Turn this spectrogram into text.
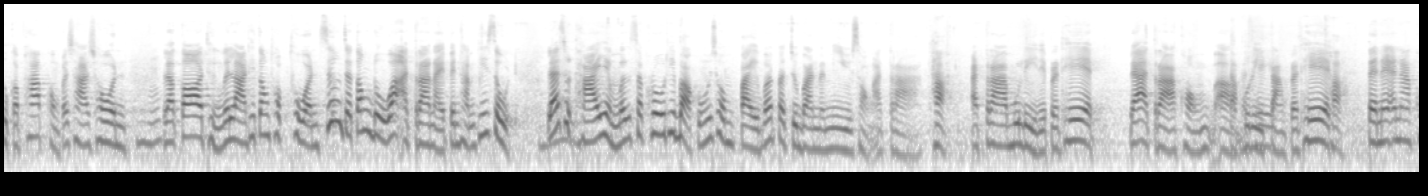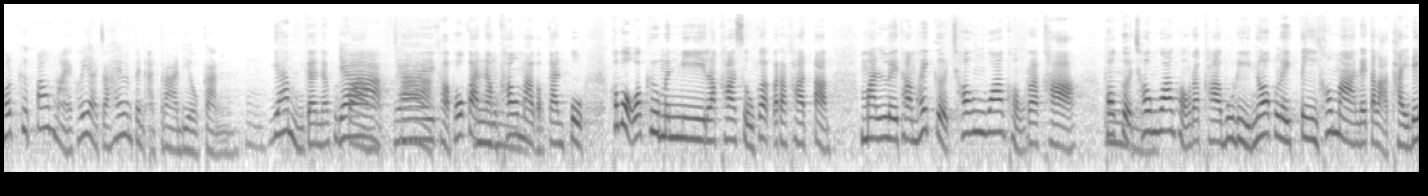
สุขภาพของประชาชน แล้วก็ถึงเวลาที่ต้องทบทวน ซึ่งจะต้องดูว่าอัตราไหนเป็นธรรมที่สุด และสุดท้ายอย่างเมื่อสักครู่ที่บอกคุณผู้ชมไปว่าปัจจุบันมันมีอยู่ 2 อัตราค่ะอัตราบุหรี่ในประเทศ และอัตราของอ่าต่างประเทศบุหรี่ต่างประเทศค่ะแต่ในอนาคตคือเป้าหมายเขาอยากจะให้มันเป็นอัตราเดียวกัน ยากเหมือนกันนะคุณยากฟางยากใช่ค่ะ เพราะการนำเข้ามากับการปลูกเขาบอกว่าคือมันมีราคาสูงกับราคาต่ำมันเลยทำให้เกิดช่องว่างของราคาพอเกิดช่องว่างของราคาบุหรี่นอกเลยตีเข้ามาในตลาดไทยได้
